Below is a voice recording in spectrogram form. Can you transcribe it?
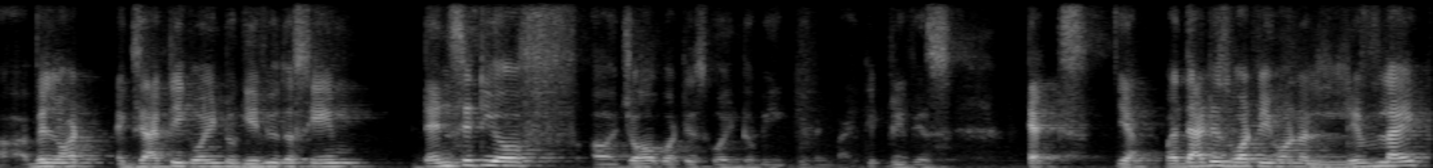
uh, will not exactly going to give you the same density of uh, job what is going to be given by the previous techs yeah but that is what we want to live like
